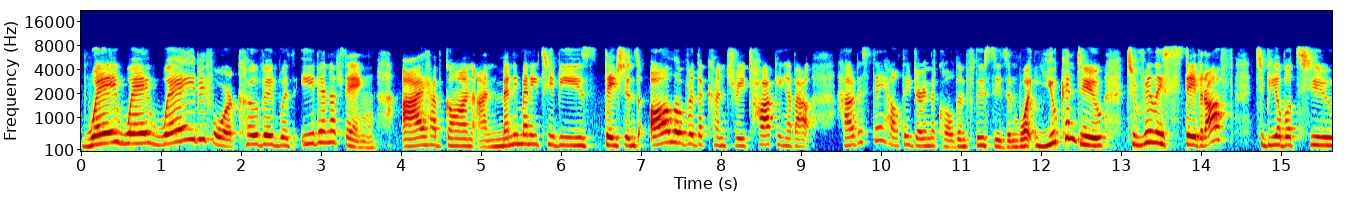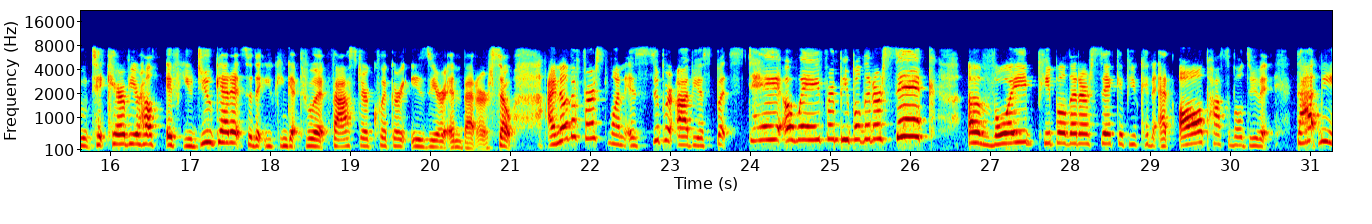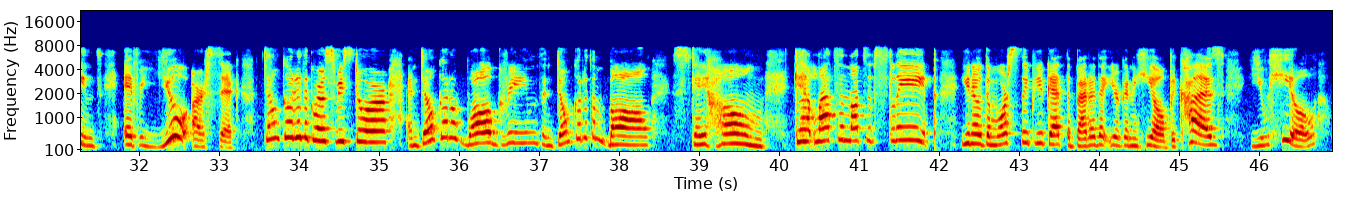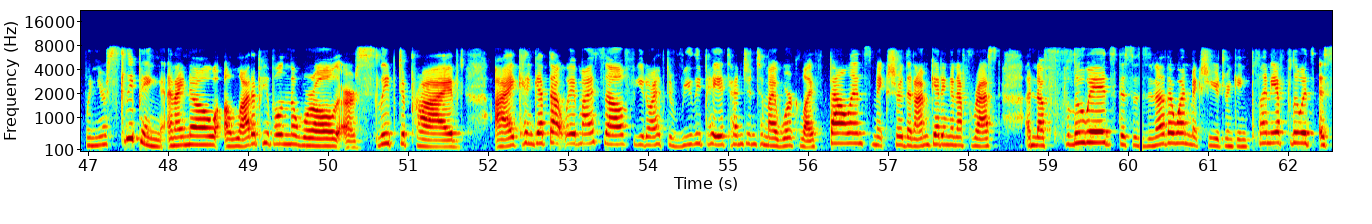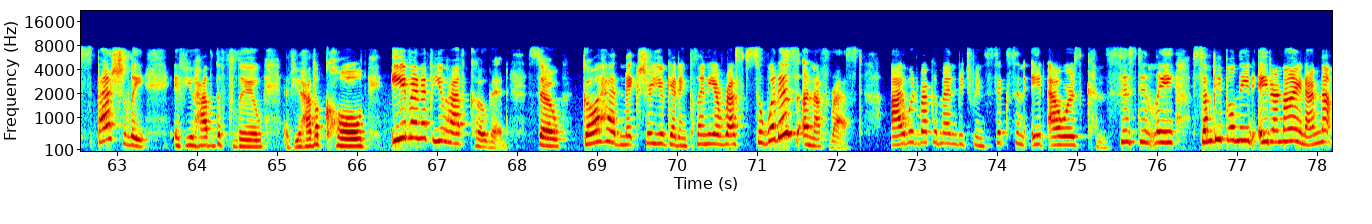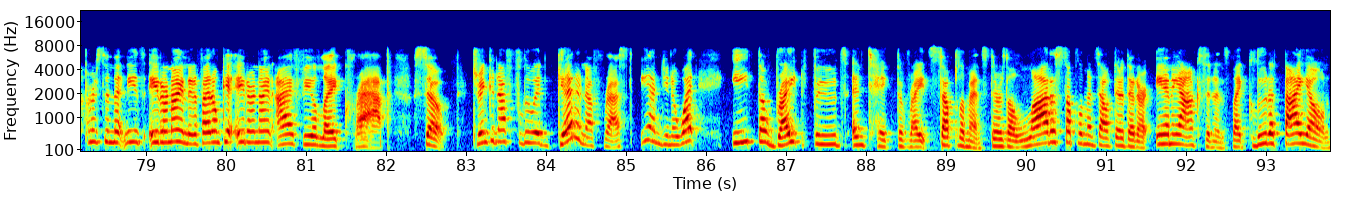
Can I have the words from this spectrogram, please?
Way, way, way before COVID was even a thing, I have gone on many, many TV stations all over the country talking about how to stay healthy during the cold and flu season, what you can do to really stave it off, to be able to take care of your health if you do get it so that you can get through it faster, quicker, easier, and better. So I know the first one is super obvious, but stay away from people that are sick. Avoid people that are sick if you can at all possible do it. That means if you are sick, don't go to the grocery store and don't go to Walgreens and don't go to the mall. Stay home. Get lots and lots of sleep. You know, the more sleep you get, the better that you're going to heal because you heal when you're sleeping. And I know a lot of people in the world are sleep deprived. I can get that way myself. You know, I have to really pay attention to my work life balance, make sure that I'm getting enough rest, enough fluids. This is another one. Make sure you're drinking plenty of fluids, especially if you have the flu, if you have a cold, even if you have COVID. So go ahead, make sure you're getting plenty of rest. So, what is enough rest? I would recommend between six and eight hours consistently. Some people need eight or nine. I'm that person that needs eight or nine. And if I don't get eight or nine, I feel like crap. So drink enough fluid, get enough rest. And you know what? Eat the right foods and take the right supplements. There's a lot of supplements out there that are antioxidants like glutathione.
